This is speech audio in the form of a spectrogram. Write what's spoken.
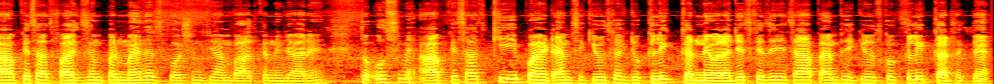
आपके साथ फॉर एग्ज़ाम्पल माइनस पोर्शन की हम बात करने जा रहे हैं तो उसमें आपके साथ की पॉइंट एम का जो क्लिक करने वाला, जिसके ज़रिए से आप एम को क्लिक कर सकते हैं,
